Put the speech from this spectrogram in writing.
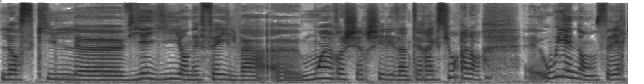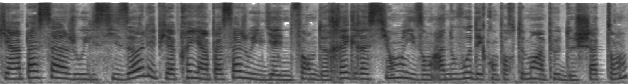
Lorsqu'il euh, vieillit, en effet, il va euh, moins rechercher les interactions. Alors, euh, oui et non. C'est-à-dire qu'il y a un passage où il s'isole et puis après, il y a un passage où il y a une forme de régression. Ils ont à nouveau des comportements un peu de chatons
